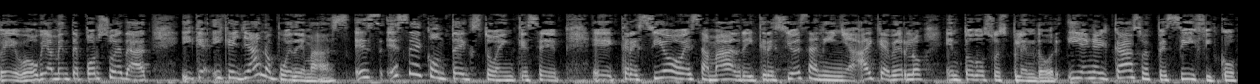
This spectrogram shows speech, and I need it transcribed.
eh, obviamente por su edad, y que, y que ya no puede más. Es ese contexto en que se eh, creció esa madre y creció esa niña, hay que verlo en todo su esplendor. Y en el caso específico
